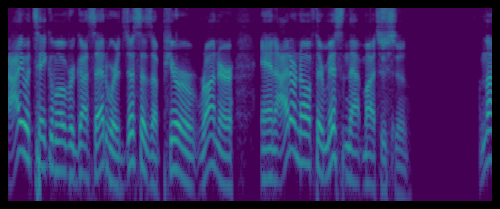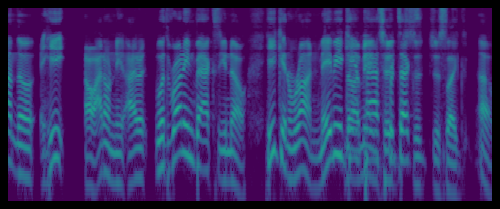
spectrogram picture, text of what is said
I would take him over Gus Edwards just as a pure runner, and I don't know if they're missing that much. Too soon. I'm not no he. Oh, I don't need. I don't, with running backs, you know, he can run. Maybe he can't I mean, pass to- protect. to just like oh,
